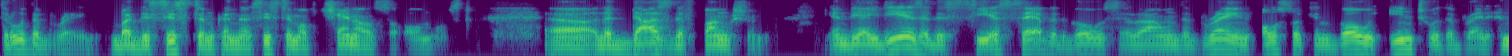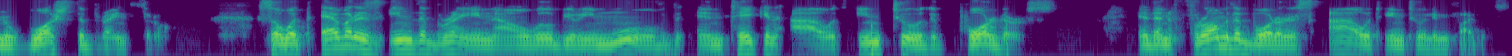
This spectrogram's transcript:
through the brain, but the system can of system of channels almost uh, that does the function. And the idea is that the CSF that goes around the brain also can go into the brain and wash the brain through. So whatever is in the brain now will be removed and taken out into the borders. And then from the borders out into lymphatics.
